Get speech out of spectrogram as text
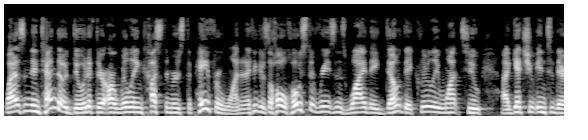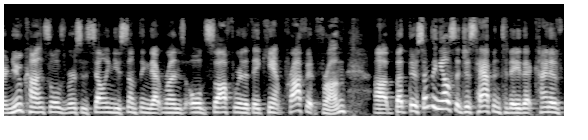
why doesn't Nintendo do it if there are willing customers to pay for one? And I think there's a whole host of reasons why they don't. They clearly want to uh, get you into their new consoles versus selling you something that runs old software that they can't profit from. Uh, but there's something else that just happened today that kind of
